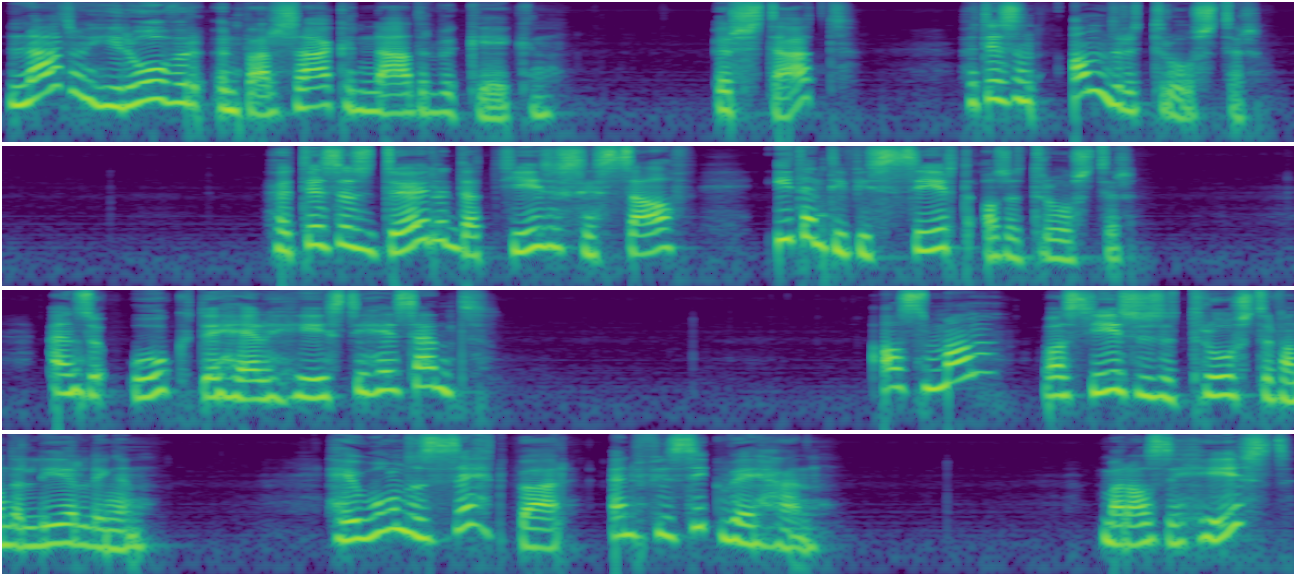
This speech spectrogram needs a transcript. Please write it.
Laten we hierover een paar zaken nader bekijken. Er staat: het is een andere trooster. Het is dus duidelijk dat Jezus zichzelf identificeert als de trooster en ze ook de Heilige Geest die hij zendt. Als man was Jezus de trooster van de leerlingen. Hij woonde zichtbaar en fysiek bij hen. Maar als de Geest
